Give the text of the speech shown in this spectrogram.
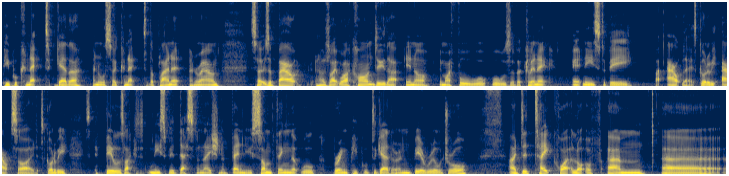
people connect together and also connect to the planet and around. So it was about. I was like, well, I can't do that in our in my four walls of a clinic. It needs to be out there. It's got to be outside. It's got to be. It feels like it needs to be a destination, a venue, something that will bring people together and be a real draw. I did take quite a lot of um, uh,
